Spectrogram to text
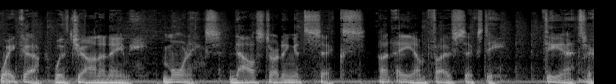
Wake up with John and Amy. Mornings, now starting at 6 on AM 560. The answer.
